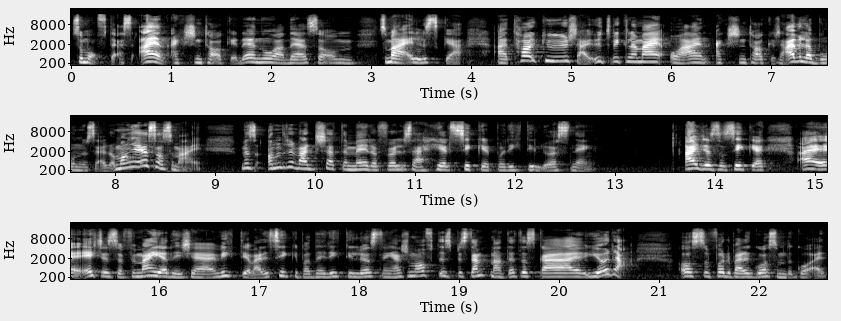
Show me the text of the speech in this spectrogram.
Som oftest. Jeg er en actiontaker. Det er noe av det som, som jeg elsker. Jeg tar kurs, jeg utvikler meg, og jeg er en actiontaker, så jeg vil ha bonuser. Og mange er sånn som meg. Mens andre verdsetter mer å føle seg helt sikker på riktig løsning. Jeg er ikke så sikker. Ikke så, for meg er det ikke viktig å være sikker på at det er riktig løsning. Jeg har oftest bestemt meg at dette skal jeg gjøre, og så får det bare gå som det går.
